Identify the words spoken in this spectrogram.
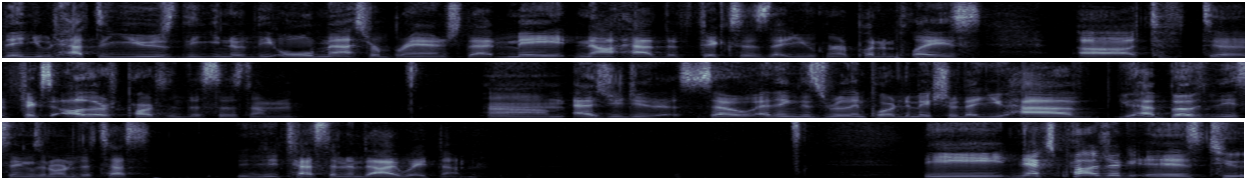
then you would have to use the, you know, the old master branch that may not have the fixes that you're going to put in place uh, to, to fix other parts of the system um, as you do this. So I think it's really important to make sure that you have, you have both of these things in order to test you test and evaluate them. The next project is to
